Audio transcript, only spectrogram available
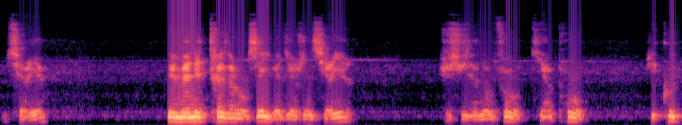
Je ne sais rien. Même un être très avancé, il va dire je ne sais rien. Je suis un enfant qui apprend. J'écoute.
